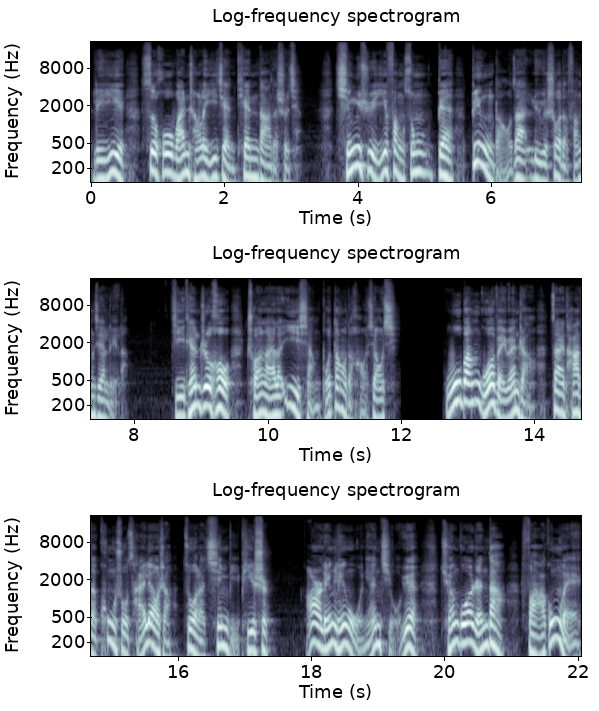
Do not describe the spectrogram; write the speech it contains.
李毅似乎完成了一件天大的事情，情绪一放松，便病倒在旅社的房间里了。几天之后，传来了意想不到的好消息：吴邦国委员长在他的控诉材料上做了亲笔批示。二零零五年九月，全国人大法工委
